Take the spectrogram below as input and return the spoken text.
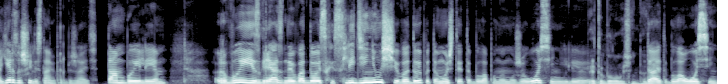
ей разрешили с нами пробежать. Там были рвы с грязной водой, с леденющей водой, потому что это была, по-моему, уже осень или... Это была осень, да. Да, это была осень.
